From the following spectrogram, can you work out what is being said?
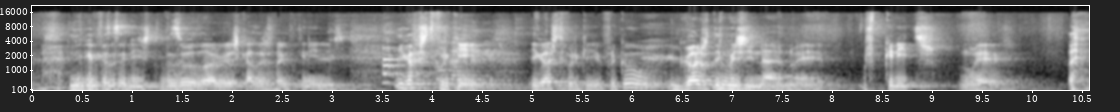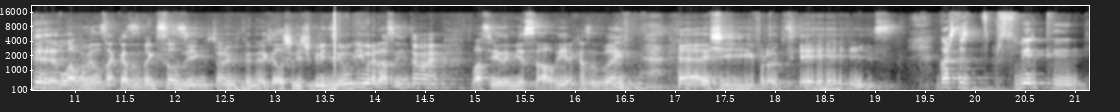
ninguém fazer isto, mas eu adoro ver as casas bem pequeninas. E gosto porquê? E gosto porquê? Porque eu gosto de imaginar, não é? Os pequenitos, não é? vão eles à casa de banho sozinhos, estão a vender aquelas cenas pequeninas. Eu, eu era assim também. Lá saía da minha sala e ia à casa de banho. e pronto, é isso. Gostas de perceber que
